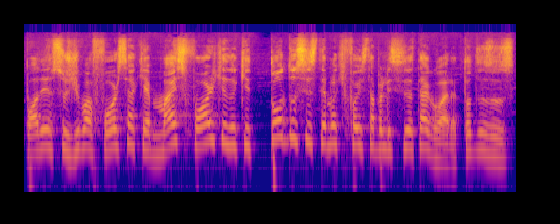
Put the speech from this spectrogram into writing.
Pode surgir uma força que é mais forte do que todo o sistema que foi estabelecido até agora. Todos os,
